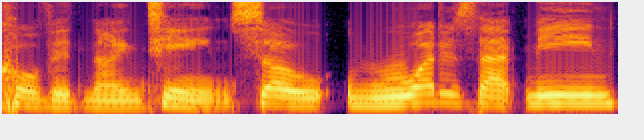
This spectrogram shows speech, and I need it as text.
COVID-19. So what does that mean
